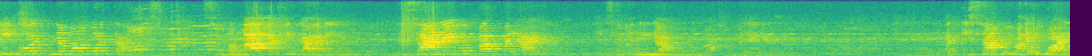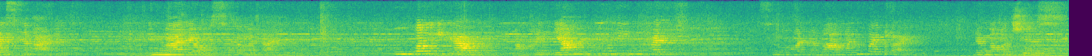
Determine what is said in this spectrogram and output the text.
likod na mga mortal, sa mga atikain na sana'y magpapalala sa kanilang mga kamalayan. At isang maaliwalas na araw, lumalaw sa kamatayan, upang ikaw ang kanyang huling halik sa mga nangangalupaybay ng mga Diyos.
